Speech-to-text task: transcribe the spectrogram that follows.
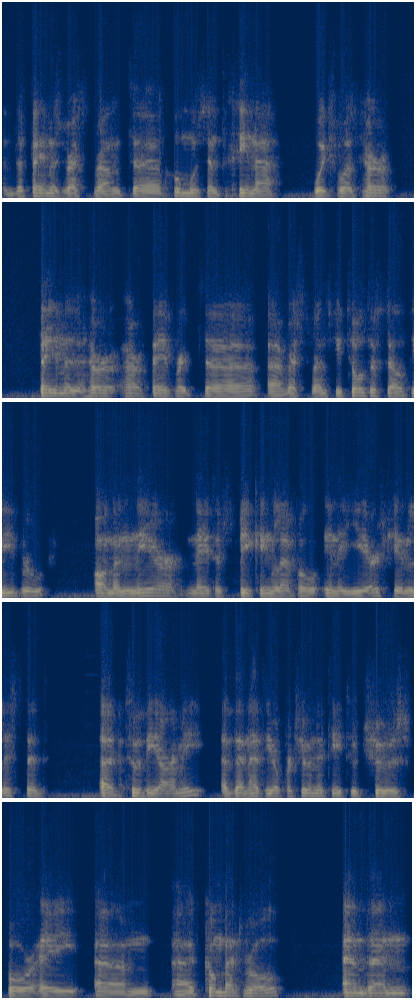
the famous restaurant uh, Hummus and Tahina, which was her famous her her favorite uh, uh, restaurant. She told herself Hebrew on a near native speaking level in a year. She enlisted uh, to the army, and then had the opportunity to choose for a um, combat role, and then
